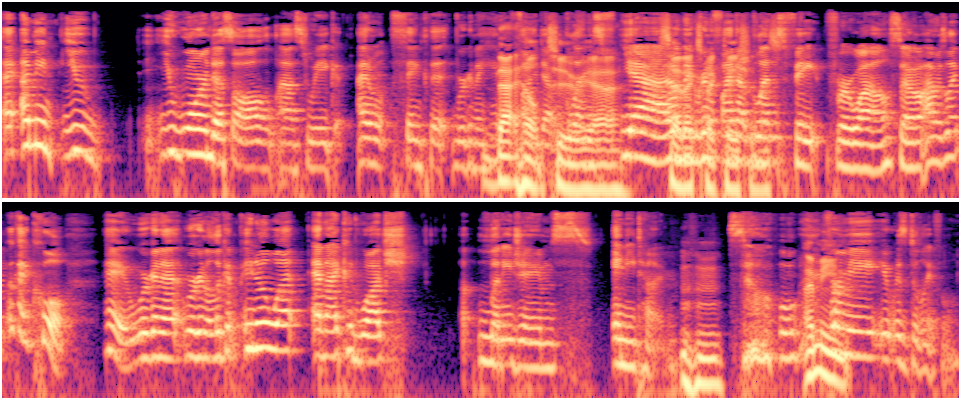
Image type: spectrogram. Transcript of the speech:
I, I mean, you you warned us all last week. I don't think that we're gonna ha- That find helped out too, Glenn's, yeah. yeah. I don't think we're gonna find out. Glenn's fate for a while. So I was like, okay, cool. Hey, we're gonna we're gonna look at you know what? And I could watch Lennie James anytime. Mm-hmm. So I mean- for me, it was delightful.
